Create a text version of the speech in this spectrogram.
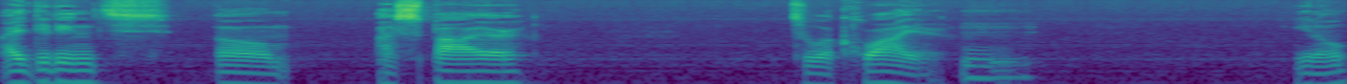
I didn't um, aspire to acquire. Mm. You know,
